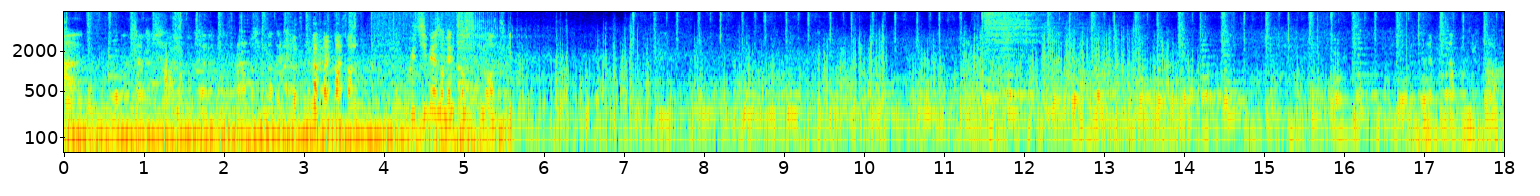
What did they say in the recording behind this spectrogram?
뭐 시나 영상을 사람 먹고 있잖아 사람 생각을 들었는데 그 집에서 맥주 쓰면 어떻게 인터넷 보다 보니까 뭐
